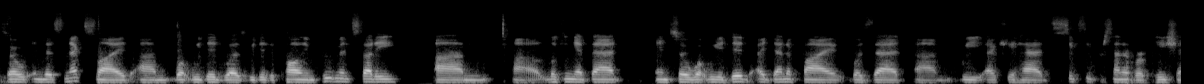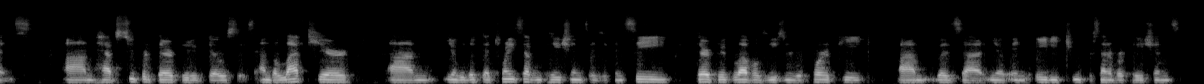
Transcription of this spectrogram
So in this next slide, um, what we did was we did a quality improvement study um, uh, looking at that. And so what we did identify was that um, we actually had 60% of our patients um, have super therapeutic doses. On the left here, um, you know, we looked at 27 patients, as you can see, therapeutic levels using reported peak um, was, uh, you know, in 82% of our patients.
